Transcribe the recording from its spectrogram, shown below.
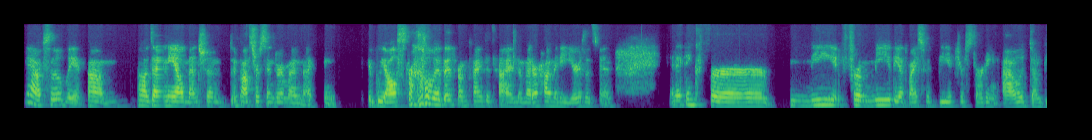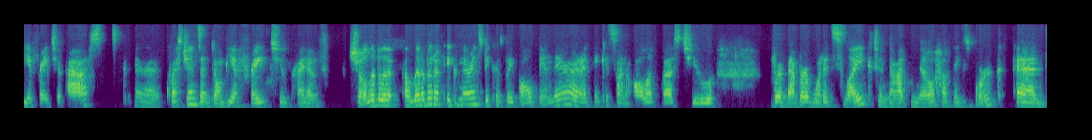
Yeah, absolutely. Um, well, Danielle mentioned imposter syndrome, and I think we all struggle with it from time to time, no matter how many years it's been. And I think for me, for me, the advice would be if you're starting out, don't be afraid to ask uh, questions and don't be afraid to kind of show a little bit, a little bit of ignorance because we've all been there. And I think it's on all of us to remember what it's like to not know how things work. And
